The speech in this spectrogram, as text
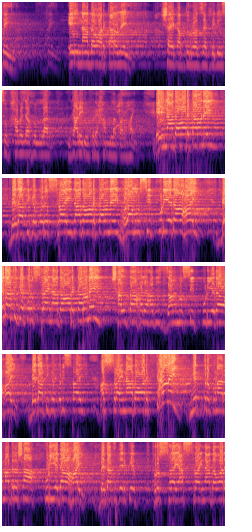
দেই এই না দেওয়ার কারণেই শেখ আব্দুর রাজ্জাক বিন ইউসুফ হাফেজাহুল্লার গাড়ির উপরে হামলা করা হয়। এই না দেওয়ার কারণেই, বেদাতিকে প্রশ্রয় না দেওয়ার কারণেই ভোলা মসজিদ পুড়িয়ে দেওয়া হয়। বেদাতিকে প্রশ্রয় না দেওয়ার কারণেই সালতা আহলে হাদিস জামে মসজিদ পুড়িয়ে দেওয়া হয়। বেদাতিকে পরিশ্রয়, আশ্রয় না দেওয়ার কারণেই নেত্রকোনার মাদ্রাসা পুড়িয়ে দেওয়া হয়। বেদাতিদেরকে প্রশ্রয়, আশ্রয় না দেওয়ার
